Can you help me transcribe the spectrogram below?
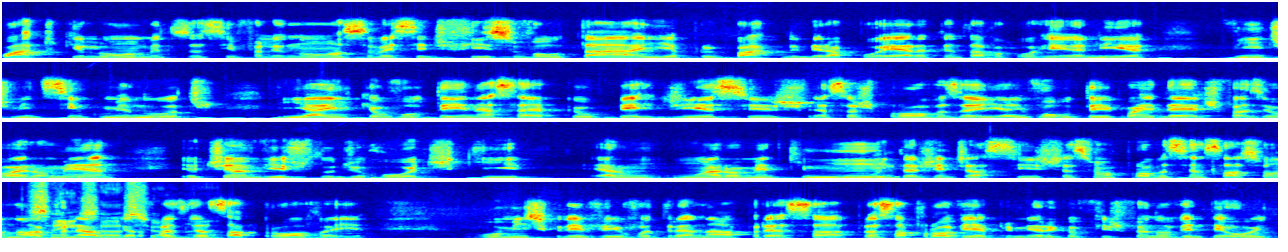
4 quilômetros, assim, falei, nossa, vai ser difícil voltar, ia para o Parque do Ibirapuera, tentava correr ali 20, 25 minutos, e aí que eu voltei, nessa época eu perdi esses, essas provas aí, aí voltei com a ideia de fazer o Ironman, eu tinha visto de Roth, que era um, um Ironman que muita gente assiste, assim, uma prova sensacional, sensacional. eu falei, ah, eu quero fazer essa prova aí, vou me inscrever, vou treinar para essa, essa prova, e a primeira que eu fiz foi em 98.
